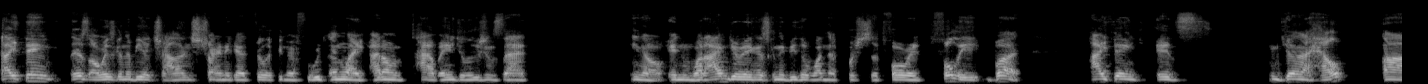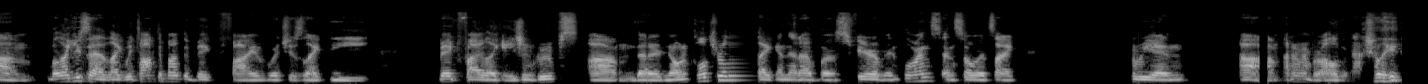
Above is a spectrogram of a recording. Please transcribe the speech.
I think there's always going to be a challenge trying to get Filipino food and like I don't have any delusions that you know in what I'm doing is going to be the one that pushes it forward fully, but I think it's going to help um but like you said like we talked about the big 5 which is like the big five like Asian groups um, that are known culturally, like and that have a sphere of influence. And so it's like Korean. Um, I don't remember all of them actually.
